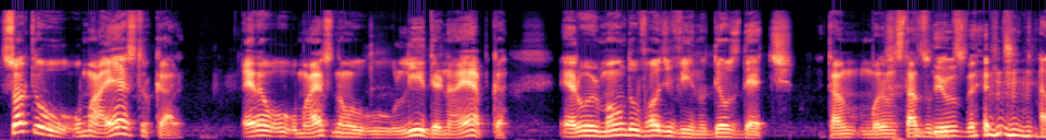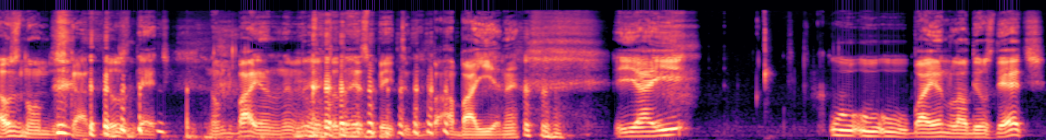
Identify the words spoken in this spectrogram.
Só que o, o maestro, cara, era o, o maestro, não, o, o líder na época, era o irmão do Valdivino, Deus Dete. Tava morando nos Estados Unidos. Deus, né? Olha os nomes dos caras. Deus Dete. Nome de baiano, né? Com todo respeito. né? A Bahia, né? E aí, o, o, o baiano lá, o Deus Dete,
